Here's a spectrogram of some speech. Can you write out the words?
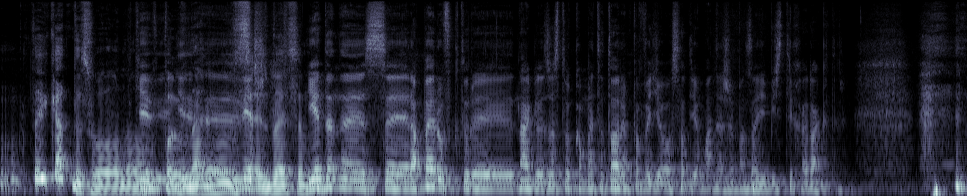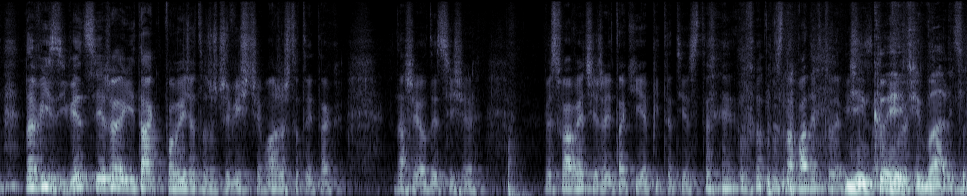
no, delikatne słowo no, Kiedy- w porównaniu z wiesz, SBS-em. Jeden e, z raperów, który nagle został komentatorem, powiedział o Sadio Mane, że ma zajebisty charakter. Na wizji, więc jeżeli tak powiedział, to rzeczywiście możesz tutaj tak w naszej audycji się wysławiać, jeżeli taki epitet jest uznawany w telewizji. Dziękuję Ci bardzo.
